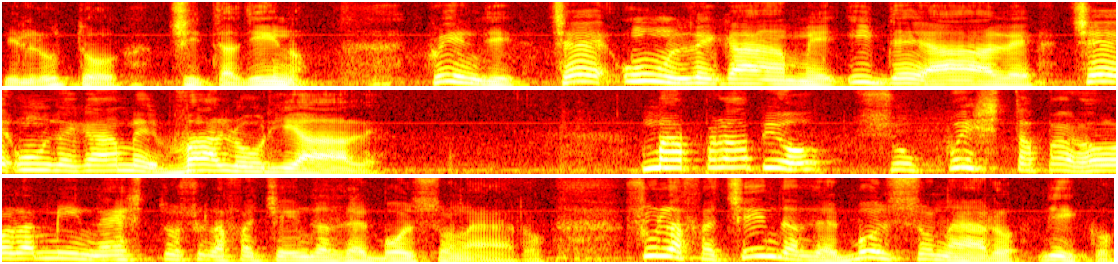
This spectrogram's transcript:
il lutto cittadino. Quindi c'è un legame ideale, c'è un legame valoriale. Ma proprio su questa parola mi innesto sulla faccenda del Bolsonaro. Sulla faccenda del Bolsonaro dico,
